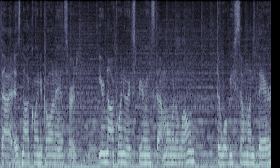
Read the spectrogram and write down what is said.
that is not going to go unanswered. You're not going to experience that moment alone. There will be someone there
